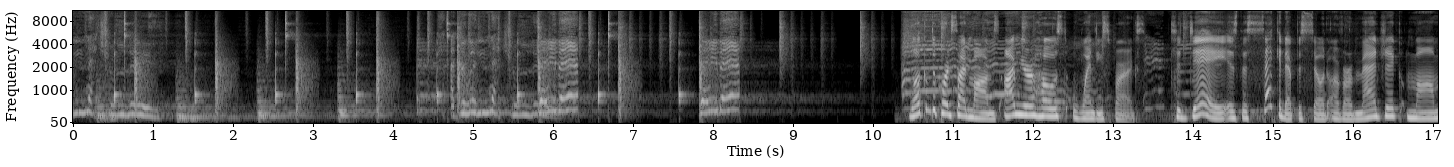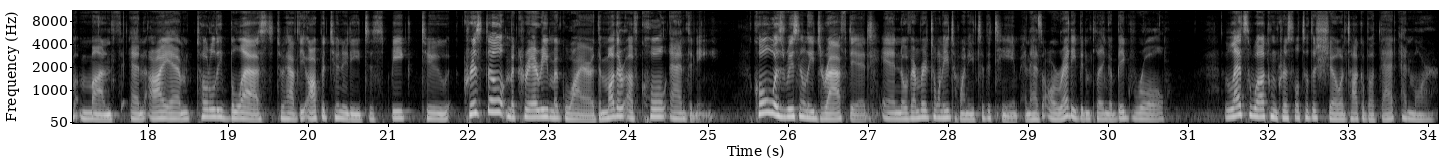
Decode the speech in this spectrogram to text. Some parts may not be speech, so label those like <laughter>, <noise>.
I do it naturally, baby. Baby. Welcome to Courtside Moms. I'm your host, Wendy Sparks. Today is the second episode of our Magic Mom Month, and I am totally blessed to have the opportunity to speak to Crystal McCrary McGuire, the mother of Cole Anthony. Cole was recently drafted in November 2020 to the team and has already been playing a big role. Let's welcome Crystal to the show and talk about that and more.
